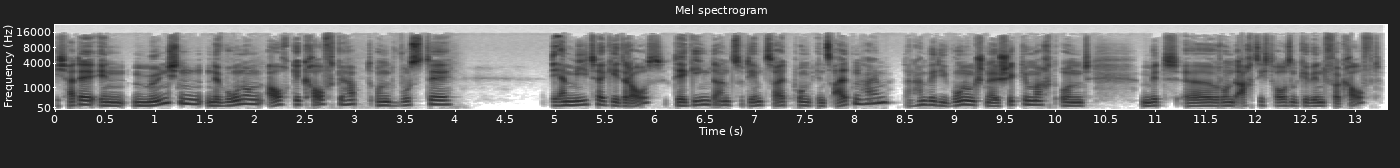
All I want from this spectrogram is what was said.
Ich hatte in München eine Wohnung auch gekauft gehabt und wusste, der Mieter geht raus. Der ging dann zu dem Zeitpunkt ins Altenheim. Dann haben wir die Wohnung schnell schick gemacht und mit äh, rund 80.000 Gewinn verkauft.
